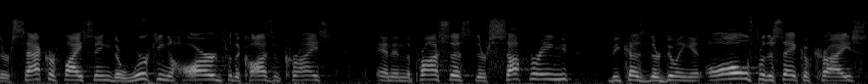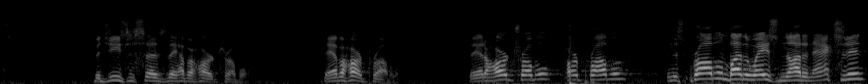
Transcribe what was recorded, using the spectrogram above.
are sacrificing, they're working hard for the cause of Christ, and in the process, they're suffering because they're doing it all for the sake of Christ. But Jesus says they have a heart trouble. They have a heart problem. They had a heart trouble, heart problem. And this problem, by the way, is not an accident.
